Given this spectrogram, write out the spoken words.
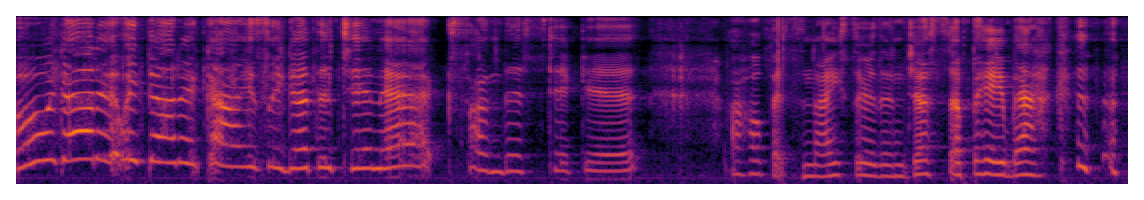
Oh, we got it. We got it, guys. We got the 10X on this ticket. I hope it's nicer than just a payback.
